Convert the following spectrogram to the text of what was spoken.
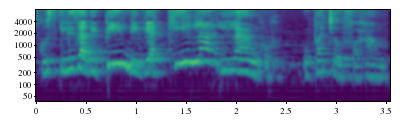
kusikiliza vipindi vya kila lango upate ufahamu.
